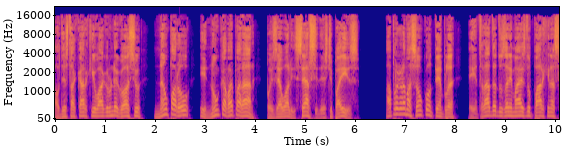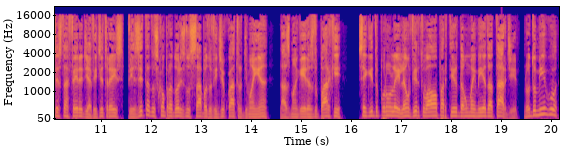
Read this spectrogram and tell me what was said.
ao destacar que o agronegócio não parou e nunca vai parar, pois é o alicerce deste país. A programação contempla entrada dos animais no parque na sexta-feira, dia 23, visita dos compradores no sábado 24 de manhã, nas mangueiras do parque, seguido por um leilão virtual a partir da uma e meia da tarde. No domingo,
